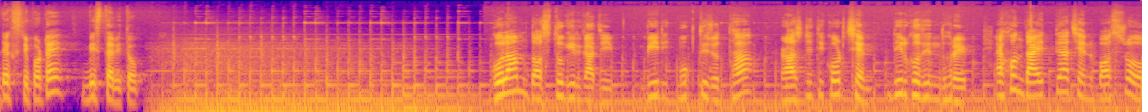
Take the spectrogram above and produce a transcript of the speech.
ডেস্ক রিপোর্টে বিস্তারিত। গোলাম দস্তগীর গাজী, বীর মুক্তিযোদ্ধা, রাজনীতি করছেন দীর্ঘদিন ধরে। এখন দায়িত্বে আছেন বস্ত্র ও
